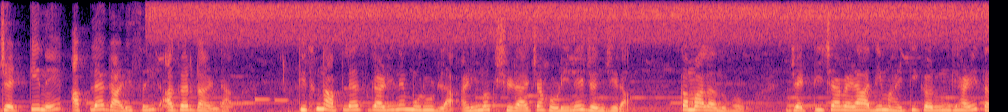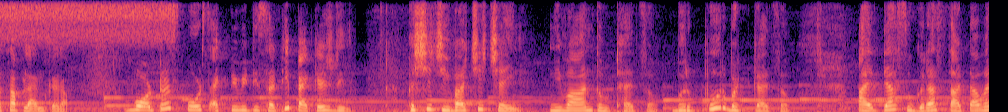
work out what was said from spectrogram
जेट्टीने आपल्या गाडीसहित आगरदांडा. तिथून आपल्याच गाडीने मुरुडला आणि मग शिडाच्या होडीने जंजिरा. कमाल अनुभव. जेट्टीच्या वेळा आधी माहिती करून घ्या आणि तसा प्लॅन करा. वॉटर स्पोर्ट्स ॲक्टिव्हिटीसाठी पॅकेज देईल अशी जीवाची चैन निवांत उठायचं भरपूर भटकायचं. आयत्या सुग्रास ताटावर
